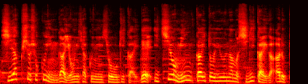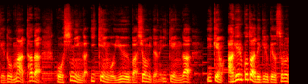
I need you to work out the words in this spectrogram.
市役所職員が400人評議会で一応民会という名の市議会があるけどまあただこう市民が意見を言う場所みたいな意見が意見を上げることはできるけどそれを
